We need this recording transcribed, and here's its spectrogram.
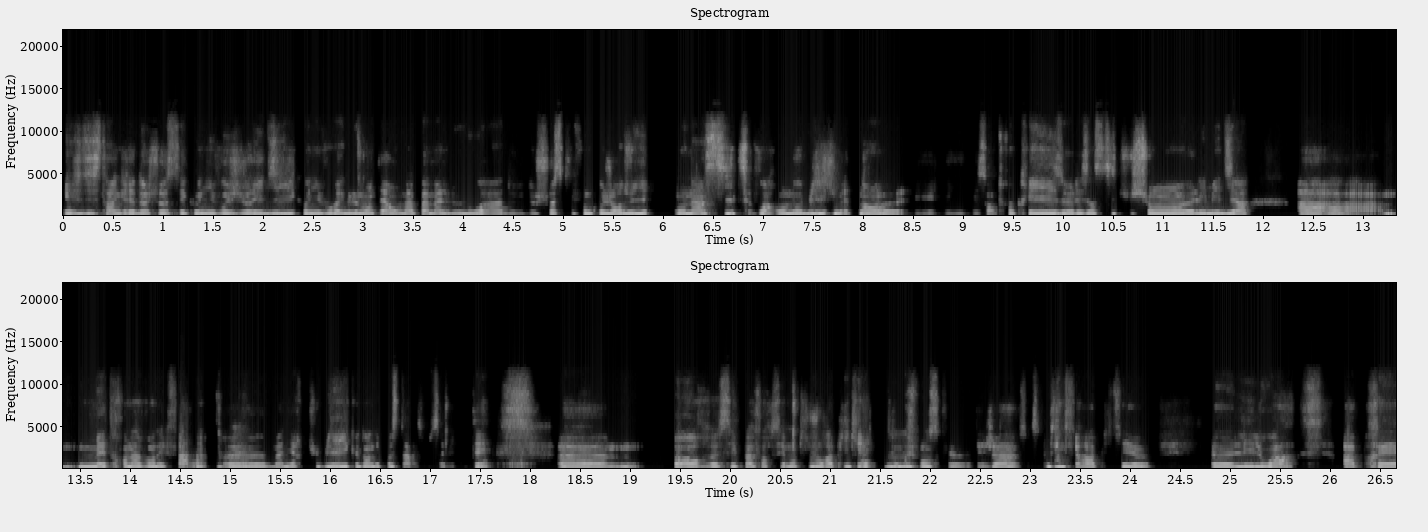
Et je distinguerai deux choses. C'est qu'au niveau juridique, au niveau réglementaire, on a pas mal de lois, de, de choses qui font qu'aujourd'hui, on incite, voire on oblige maintenant les, entreprises, les institutions, les médias à, mettre en avant des femmes ouais. euh, de manière publique dans des postes à responsabilité. Euh, or, c'est pas forcément toujours appliqué. Donc, mm -hmm. je pense que déjà, ce serait bien de faire appliquer euh, les lois. Après,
